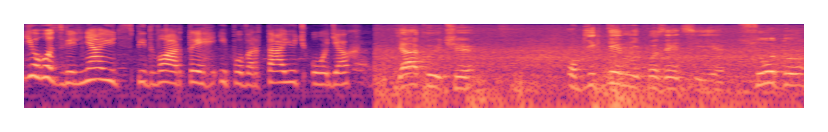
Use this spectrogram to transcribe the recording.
Його звільняють з-під варти і повертають одяг. Дякуючи об'єктивній позиції суду,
